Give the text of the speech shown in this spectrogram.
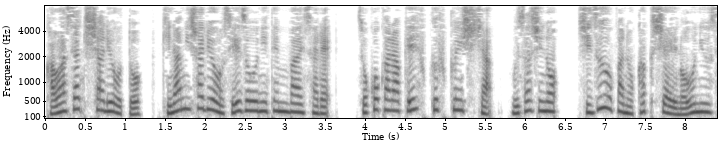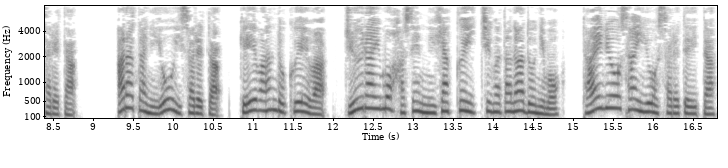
川崎車両と木並車両製造に転売され、そこから京福福井支社、武蔵野、静岡の各社へ納入された。新たに用意された K16A は従来も8201型などにも大量採用されていた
